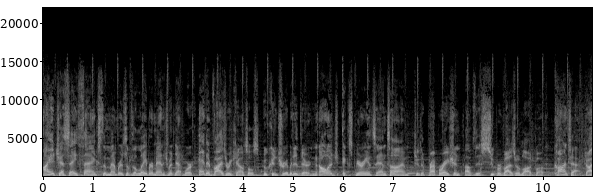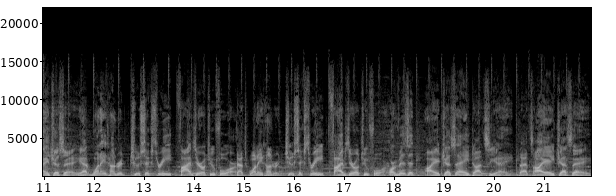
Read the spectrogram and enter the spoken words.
IHSA thanks the members of the Labor Management Network and advisory councils who contributed their knowledge, experience, and time to the preparation of this supervisor logbook. Contact IHSA at 1 800 263 5024. That's 1 800 263 5024. Or visit ihsa.ca. That's ihsa.ca.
